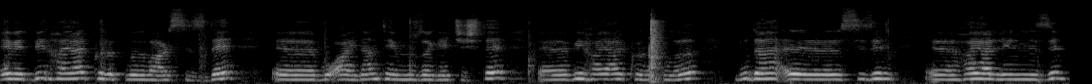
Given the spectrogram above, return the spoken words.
Evet bir hayal kırıklığı var sizde. Ee, bu aydan Temmuz'a geçişte Ee, bir hayal kırıklığı. Bu da e, sizin e, hayallerinizin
